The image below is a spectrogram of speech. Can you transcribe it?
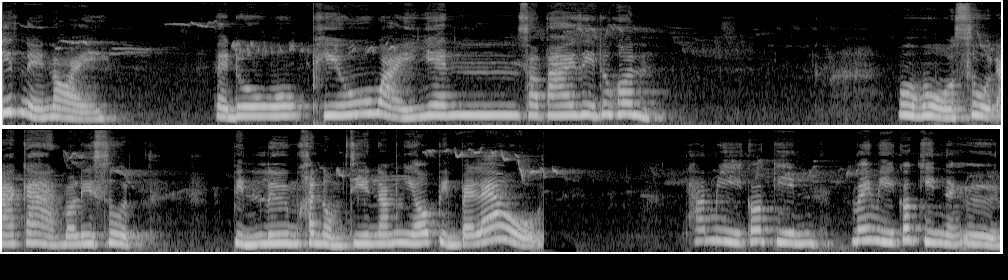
นิดๆหน่อยๆแต่ดูผิวไหวเย็นสบายสิทุกคน โอ้โห สูตรอากาศบริสุทธิ์ ปิ่นลืมขนมจีนน้ำเงี้ยวปิ่นไปแล้ว ถ้ามีก็กิน ไม่มีก็กินอย่างอื่น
